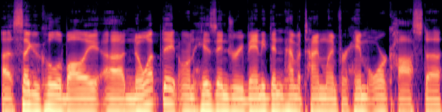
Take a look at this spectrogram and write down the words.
Uh, Sega Coulibaly. Uh, no update on his injury. Vanney didn't have a timeline for him or Costa.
